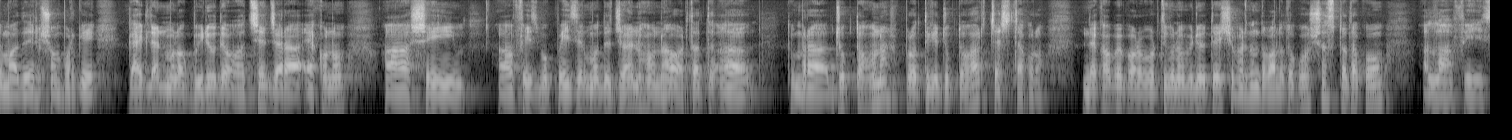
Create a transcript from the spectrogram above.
তোমাদের সম্পর্কে গাইডলাইনমূলক ভিডিও দেওয়া হচ্ছে। যারা এখনও সেই ফেসবুক পেজের মধ্যে জয়েন হও না, অর্থাৎ তোমরা যুক্ত হও না, প্রত্যেকে যুক্ত হওয়ার চেষ্টা করো। দেখা হবে পরবর্তী কোনো ভিডিওতে সে পর্যন্ত ভালো থাকো, সুস্থ থাকো। আল্লাহ হাফিজ।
